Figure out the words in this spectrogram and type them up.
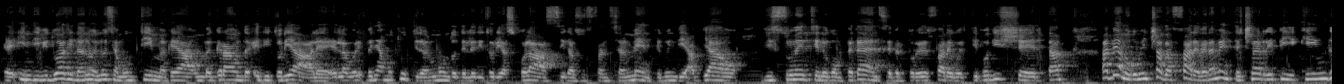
eh, individuati da noi, noi siamo un team che ha un background editoriale e lavori- veniamo tutti dal mondo dell'editoria scolastica sostanzialmente, quindi abbiamo gli strumenti e le competenze per poter fare quel tipo di scelta, abbiamo cominciato a fare veramente cherry picking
